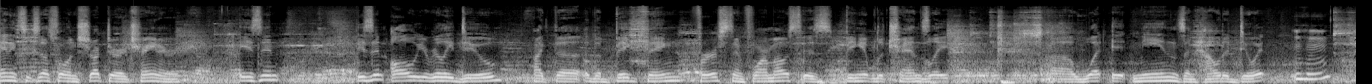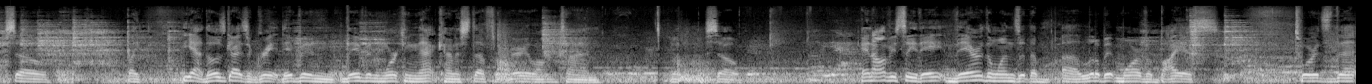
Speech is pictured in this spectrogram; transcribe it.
any successful instructor or trainer isn't isn't all we really do. Like the the big thing first and foremost is being able to translate uh, what it means and how to do it. Mm-hmm. So, like, yeah, those guys are great. They've been they've been working that kind of stuff for a very long time. So, and obviously they they're the ones with a, a little bit more of a bias towards that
